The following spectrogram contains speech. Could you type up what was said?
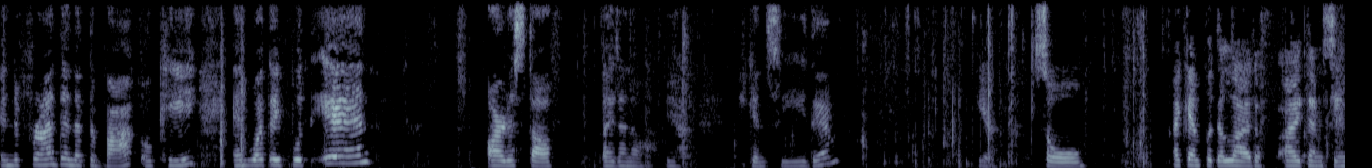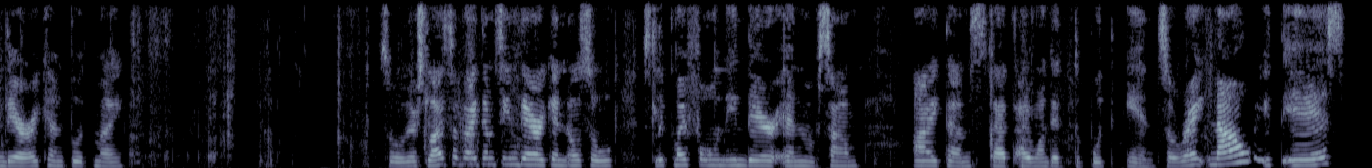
in the front and at the back okay? And what I put in are the stuff I don't know yeah you can see them here. So I can put a lot of items in there. I can put my so there's lots of items in there. I can also slip my phone in there and some items that I wanted to put in. So right now it is,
